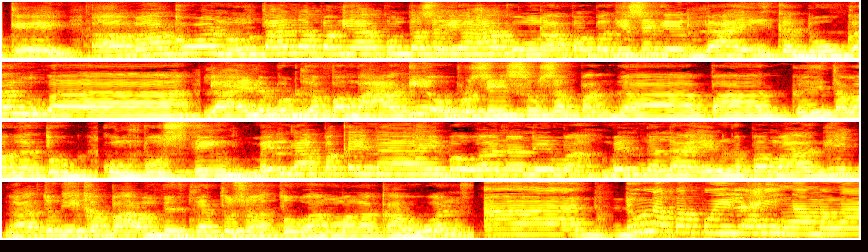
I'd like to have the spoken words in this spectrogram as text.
Okay. Ah mga kuan, unta na paghihapon ta sa iyaha kung napabagi sa kay laing ikadugang nga lain na pud nga pamaagi o proseso sa pag uh, pagkitawag tug composting. Mel napa kay nahibaw ana ni ma, mel nga lain nga pamaagi nga atong ikapaambit nga to sa ato ang mga kahuan. Ah, doon na pa po ilahi nga mga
